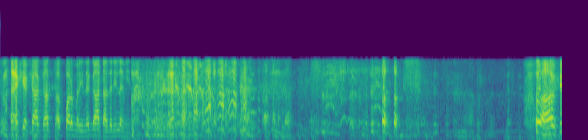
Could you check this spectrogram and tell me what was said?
میں کہ کاکا تھپڑ مری نے گاٹا تے نہیں لویں لوی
